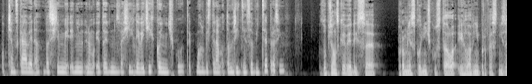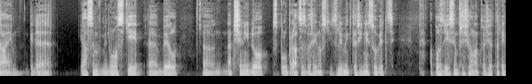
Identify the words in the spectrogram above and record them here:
občanská věda? Vaším jedním, no, je to jedním z vašich největších koníčků, tak mohl byste nám o tom říct něco více, prosím? Z občanské vědy se pro mě z koníčku stal i hlavní profesní zájem, kde já jsem v minulosti eh, byl eh, nadšený do spolupráce s veřejností, s lidmi, kteří nejsou vědci. A později jsem přišel na to, že tady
